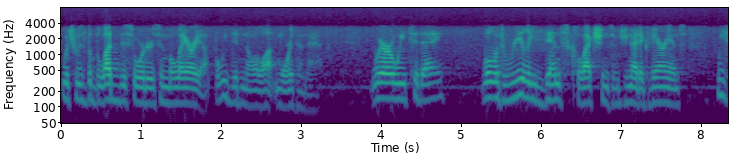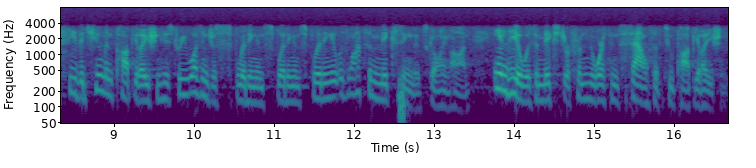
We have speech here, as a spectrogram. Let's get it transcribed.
which was the blood disorders and malaria, but we didn't know a lot more than that. Where are we today? Well, with really dense collections of genetic variants, we see that human population history wasn't just splitting and splitting and splitting, it was lots of mixing that's going on. India was a mixture from north and south of two populations.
